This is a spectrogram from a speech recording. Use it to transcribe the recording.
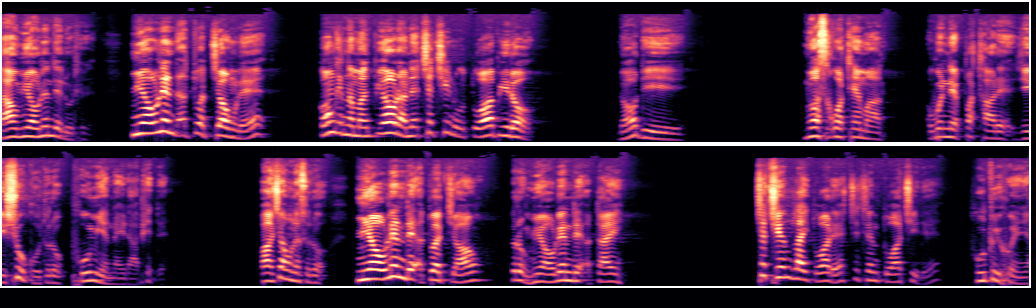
ဒါကိုမြောင်လင့်တဲ့လူတွေမြောင်လင့်တဲ့အတွက်ကြောင့်လေကောင်းကင်တမန်ပြောတာနဲ့ချက်ချင်းကိုတွားပြီးတော့နော်ဒီနွားစကွတ်ထဲမှာအဝတ်နဲ့ပတ်ထားတဲ့ယေရှုကိုသူတို့ဖိုးမြင်နေတာဖြစ်တယ်။ဘာကြောင့်လဲဆိုတော့မြော်လင့်တဲ့အတွက်ကြောင့်သူတို့မြော်လင့်တဲ့အတိုင်းချက်ချင်းလိုက်သွားတယ်ချက်ချင်းသွားကြည့်တယ်ဖူးတွေ့ခွင့်ရ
